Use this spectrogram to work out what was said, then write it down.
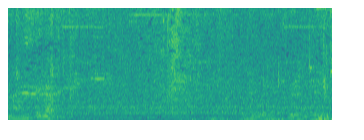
নামতে দাও। আমাদের তীরচুলা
